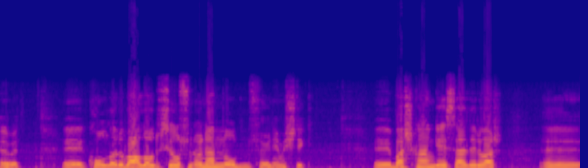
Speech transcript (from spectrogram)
Evet. E, kolları bağlı Odysseus'un önemli olduğunu söylemiştik. E, başka hangi eserleri var? E,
